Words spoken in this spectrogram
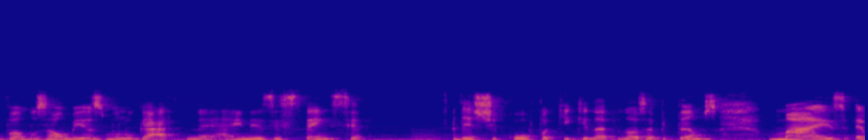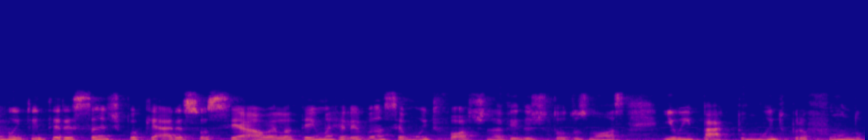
vamos ao mesmo lugar, né? A inexistência deste corpo aqui que nós habitamos, mas é muito interessante porque a área social ela tem uma relevância muito forte na vida de todos nós e um impacto muito profundo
